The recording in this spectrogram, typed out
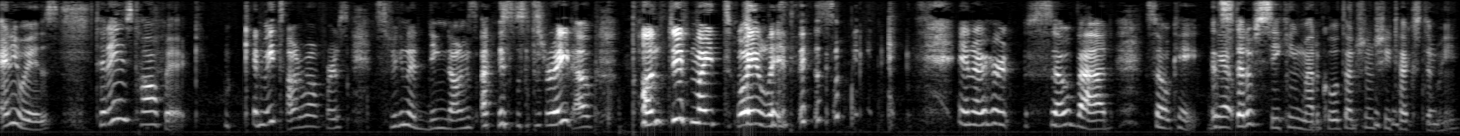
Anyways, today's topic. Can we talk about first? Speaking of ding dongs, I straight up punted my toilet this week, and it hurt so bad. So okay, we have- Instead of seeking medical attention, she texted me.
